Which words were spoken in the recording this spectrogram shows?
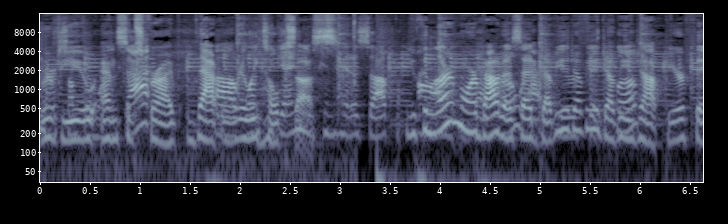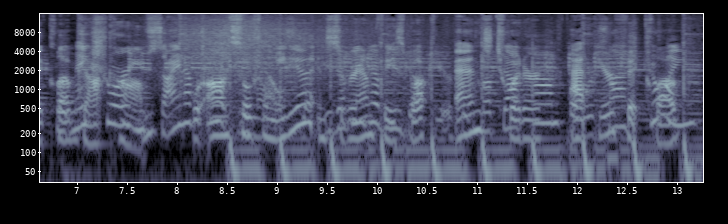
review, and like subscribe. That, that uh, really helps again, us. You can, hit us up you can learn more about us at, at www.beerfitclub.com. Sure We're on social media Instagram, Facebook, and Twitter at BeerFitClub.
